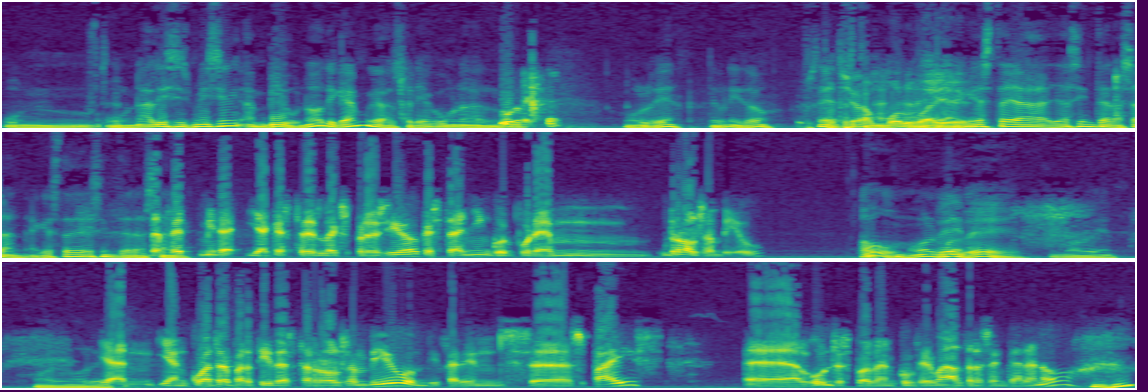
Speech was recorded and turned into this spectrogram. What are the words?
Un, un Alice Missing en viu, no? Diguem, que seria com una... Correcte. Molt bé, déu-n'hi-do. Hòstia, està molt guai, eh? Aquesta ja, ja és interessant, aquesta ja és De interessant. fet, mira, ja que has tret l'expressió, aquest any incorporem rols en viu. Oh, molt bé. Molt bé. Molt bé, molt bé, molt bé. Hi ha, hi ha quatre partides de rols en viu, en diferents eh, espais. Eh, alguns es poden confirmar, altres encara no. Uh -huh.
